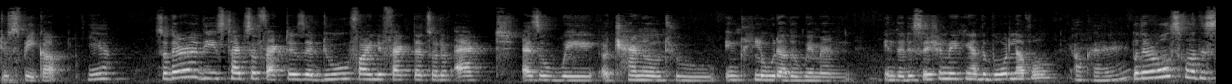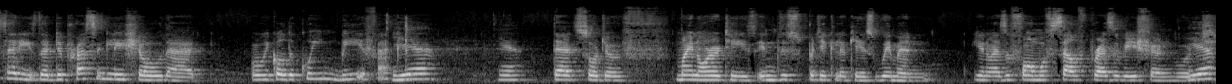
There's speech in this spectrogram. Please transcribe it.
to speak up Yeah. So there are these types of factors that do find effect that sort of act as a way, a channel to include other women in the decision making at the board level. Okay. But there are also other studies that depressingly show that what we call the queen bee effect. Yeah. Yeah. That sort of minorities, in this particular case, women, you know, as a form of self preservation would Yeah.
